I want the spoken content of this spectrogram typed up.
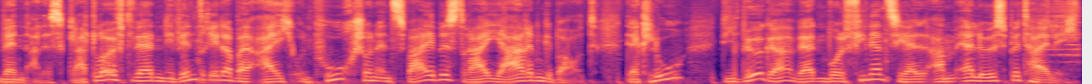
Wenn alles glatt läuft, werden die Windräder bei Eich und Puch schon in zwei bis drei Jahren gebaut. Der Clou, die Bürger werden wohl finanziell am Erlös beteiligt.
